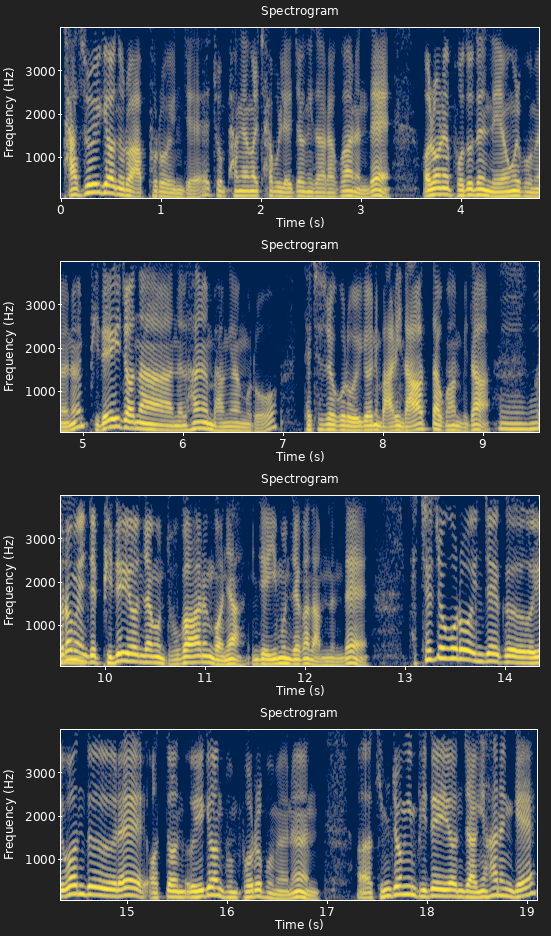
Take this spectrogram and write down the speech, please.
다수 의견으로 앞으로 이제 좀 방향을 잡을 예정이다라고 하는데 언론에 보도된 내용을 보면은 비대위 전환을 하는 방향으로 대체적으로 의견이 많이 나왔다고 합니다. 음. 그러면 이제 비대위원장은 누가 하는 거냐 이제 이 문제가 남는데 대체적으로 이제 그 의원들의 어떤 의견 분포를 보면은 어, 김종인 비대위원장이 하는 게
